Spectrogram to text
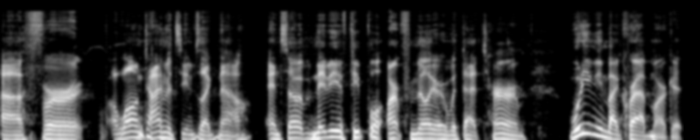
uh, for a long time. It seems like now, and so maybe if people aren't familiar with that term, what do you mean by crab market?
